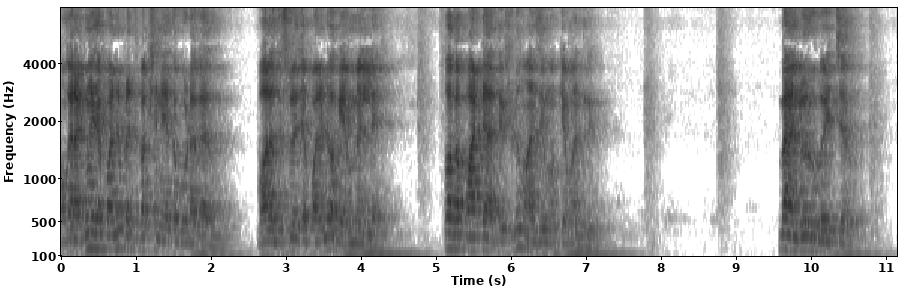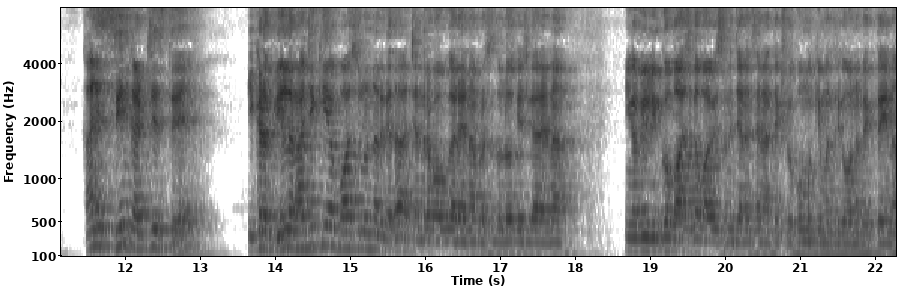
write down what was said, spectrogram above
ఒక రకంగా చెప్పాలంటే ప్రతిపక్ష నేత కూడా కాదు. వాళ్ళ దృష్టిలో చెప్పాలంటే ఒక ఎమ్మెల్యే ఒక పార్టీ అధ్యక్షుడు మాజీ ముఖ్యమంత్రి. బెంగళూరుకు పోయించారు కానీ సీన్ కట్ చేస్తే ఇక్కడ వీళ్ళ రాజకీయ బాసులు ఉన్నారు కదా చంద్రబాబు గారైనా ప్రస్తుతం లోకేష్ గారైనా ఇంకా వీళ్ళు ఇంకో బాసుగా భావిస్తున్న జనసేన అధ్యక్షుడు ఉప ముఖ్యమంత్రిగా ఉన్న వ్యక్తి అయినా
